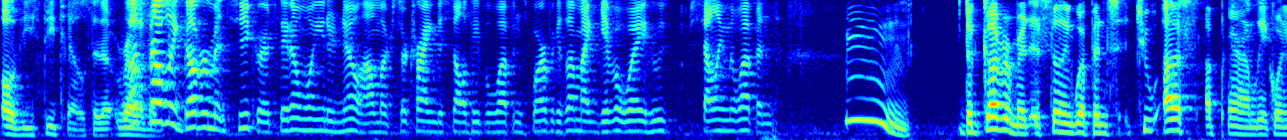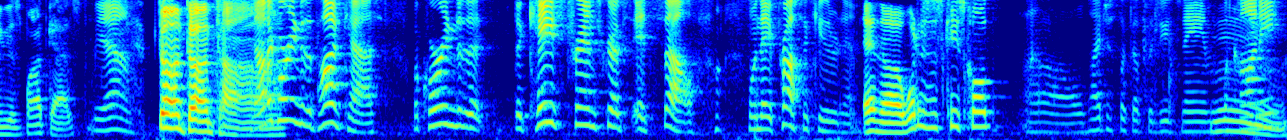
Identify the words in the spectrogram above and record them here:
all these details that are relevant. That's probably government secrets. They don't want you to know how much they're trying to sell people weapons for because that might give away who's selling the weapons. Hmm. The government is selling weapons to us, apparently, according to this podcast. Yeah. Dun dun dun. Not according to the podcast. According to the the case transcripts itself, when they prosecuted him. And uh, what is this case called? Oh, I just looked up the dude's name. Lakhani.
